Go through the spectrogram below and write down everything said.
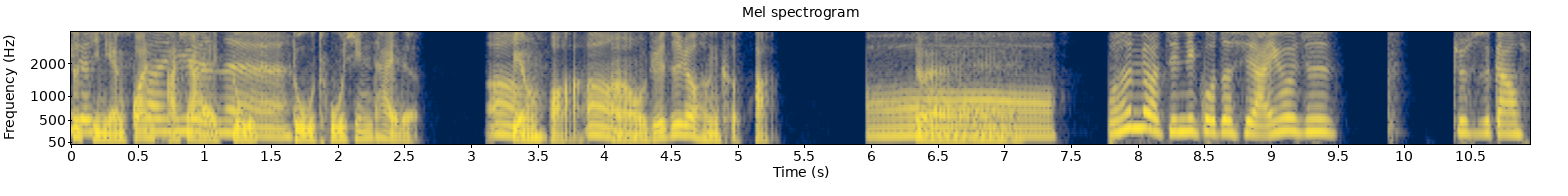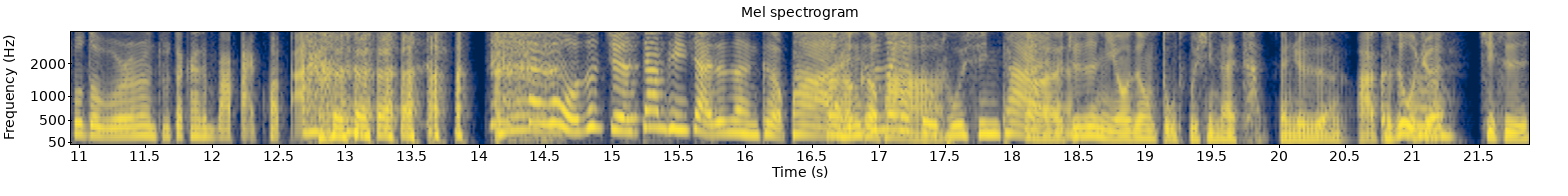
这几年观察下来赌赌徒心态的嗯变化嗯啊，我觉得这就很可怕。哦，对我是没有经历过这些啊，因为就是就是刚刚说的，我人人赌大概是八百块吧。我是觉得这样听起来真的很可怕、很可就是那怕个赌徒心态、呃，就是你有这种赌徒心态产生，就是很可怕。可是我觉得嗯其实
